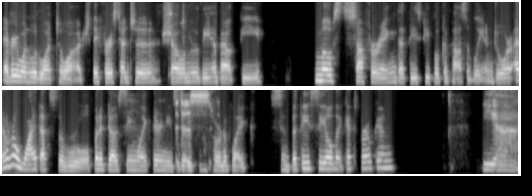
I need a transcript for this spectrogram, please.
everyone would want to watch they first had to show a movie about the most suffering that these people could possibly endure i don't know why that's the rule but it does seem like there needs It to be some sort of like sympathy seal that gets broken Yeah.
